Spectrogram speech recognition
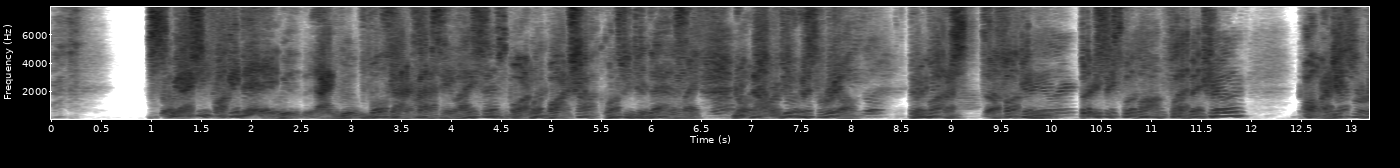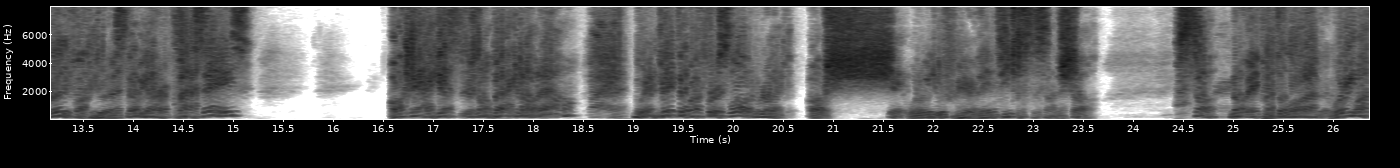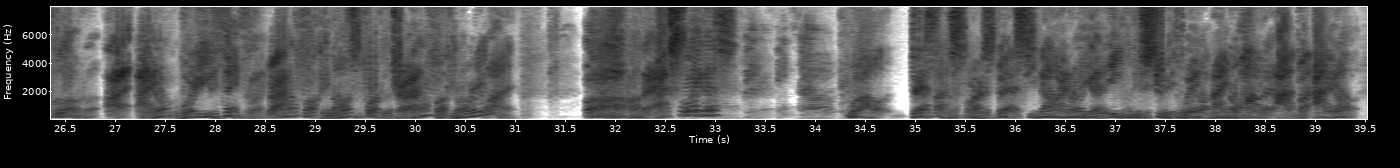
So we actually fucking did it. We, I, we both got a class A license, bought, bought a truck. Once we did that, it's like, no, now we're doing this for real. We bought a, fucking 36 foot long flatbed trailer. Oh, I guess we're really fucking doing this. Then we got our class A's. Okay, I guess there's no backing out now. I picked up my first load, and we are like, oh shit, what do we do from here? They didn't teach us this on the show. So, no, they put the load on. Where do you want the load? I, I don't, what do you think? They're like, I don't fucking know. It's a forklift truck. I don't fucking know where you want it. Uh, on the axle, I guess? Well, that's not the smartest bet. See, now I know you gotta evenly distribute the weight, and I know how to add, but I don't.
